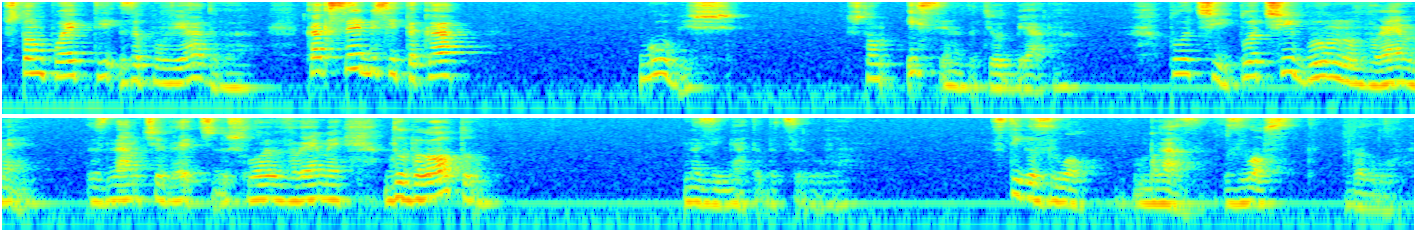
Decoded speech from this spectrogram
Щом поет ти заповядва, как себе си така губиш? Щом истината ти отбягва. Плачи, плачи бурно време. Знам, че вече дошло е време доброто на земята да царува. Стига зло, мраза, злост върлува.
